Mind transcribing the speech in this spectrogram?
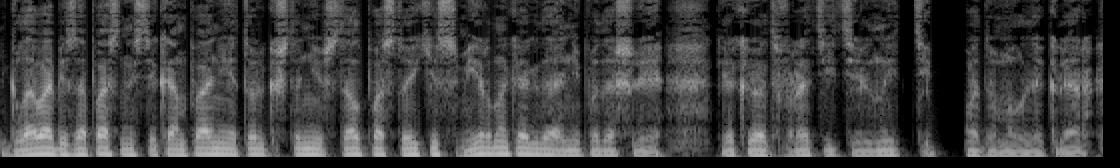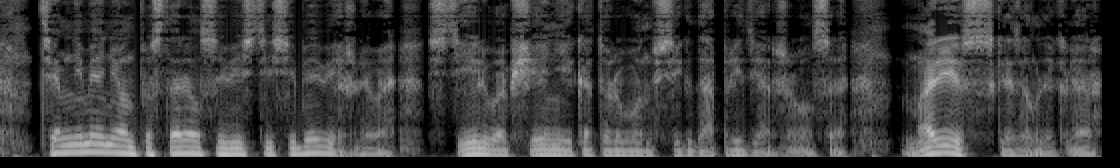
Глава безопасности компании только что не встал по стойке смирно, когда они подошли. Какой отвратительный тип, — подумал Леклер. Тем не менее он постарался вести себя вежливо, стиль в общении которого он всегда придерживался. «Марис», — сказал Леклер,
